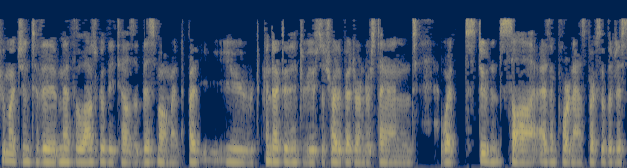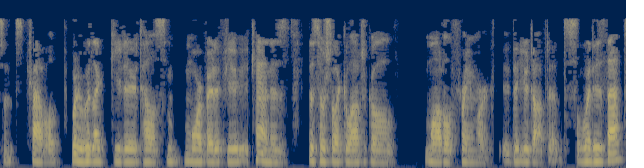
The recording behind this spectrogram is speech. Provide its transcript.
too much into the methodological details at this moment, but you conducted interviews to try to better understand what students saw as important aspects of the distance traveled. What I would like you to tell us more about, if you can, is the social ecological model framework that you adopted. So what is that?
